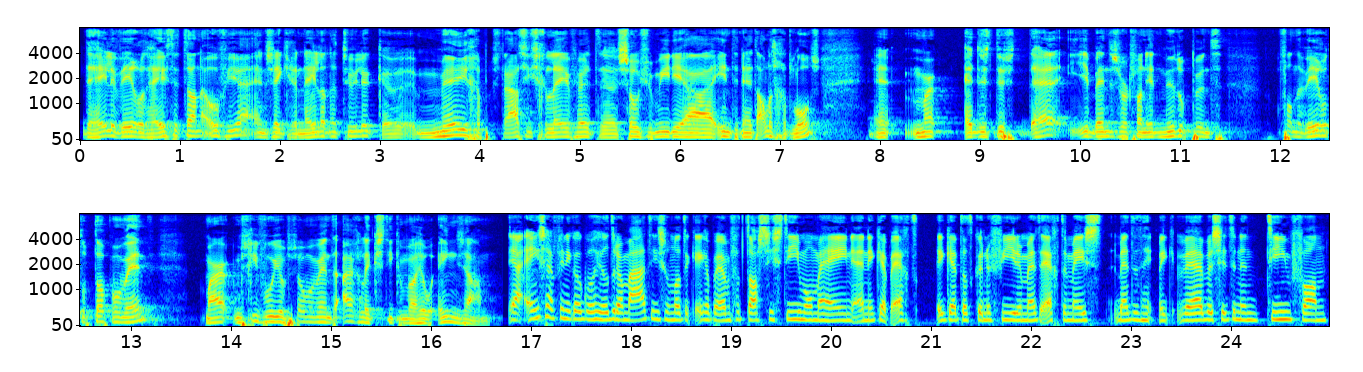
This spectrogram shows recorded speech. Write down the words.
de hele wereld heeft het dan over je. En zeker in Nederland natuurlijk. eh, mega prestaties geleverd. eh, social media, internet, alles gaat los. En, maar eh, dus, dus hè, je bent een soort van in het middelpunt van de wereld op dat moment. Maar misschien voel je op zo'n moment eigenlijk stiekem wel heel eenzaam. ja, eenzaam vind ik ook wel heel dramatisch. Omdat ik, ik heb een fantastisch team om me heen. En ik heb echt, ik heb dat kunnen vieren met echt de meest. Met we hebben zitten in een team van,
